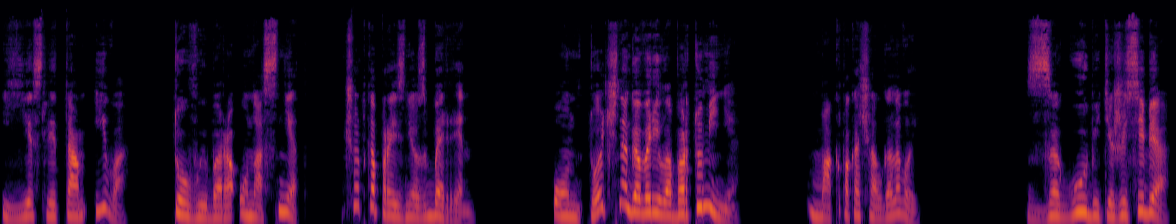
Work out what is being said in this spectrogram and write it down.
Если там Ива, то выбора у нас нет, четко произнес Беррин. Он точно говорил о Бартумине? Мак покачал головой. Загубите же себя.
